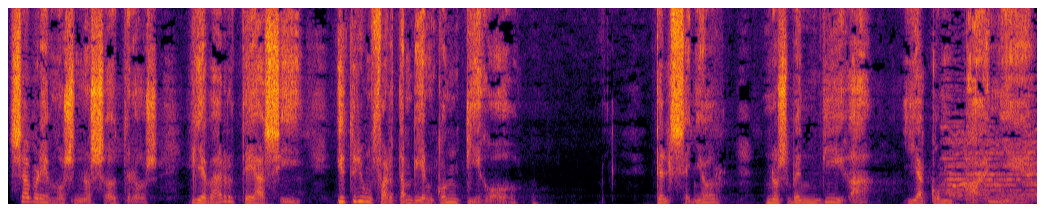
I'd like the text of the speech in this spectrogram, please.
Sabremos nosotros llevarte así y triunfar también contigo. Que el Señor nos bendiga y acompañe.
